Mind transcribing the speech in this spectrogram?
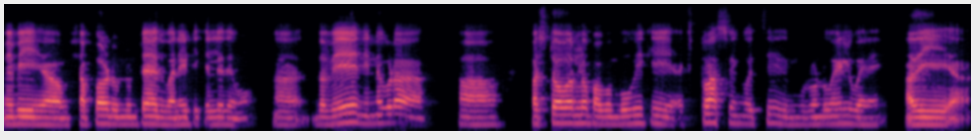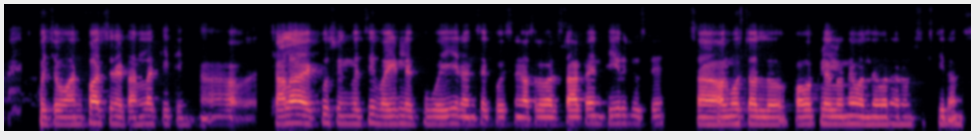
maybe Shepherd ఉండుంటే అది వన్ ఎయిటీకి వెళ్ళేదేమో ద వే నిన్న కూడా ఫస్ట్ ఓవర్లో పాపం భువీకి ఎక్స్‌ట్రా స్వింగ్ వచ్చి రెండు మైళ్ళు పోయినాయి. అది కొంచెం అన్‌ఫార్చునేట్ అన్‌లక్కీ థింగ్. చాలా ఎక్కువ స్వింగ్ వచ్చి వైడ్లు ఎక్కువ పోయి రన్స్ ఎక్కువ వచ్చినాయి. అసలు వారు స్టార్ట్ అయిన తీరు చూస్తే ఆల్‌మోస్ట్ ఆల్ పవర్ ప్లేలోనే వాళ్ళు ఎవరు అరౌండ్ 60 రన్స్.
